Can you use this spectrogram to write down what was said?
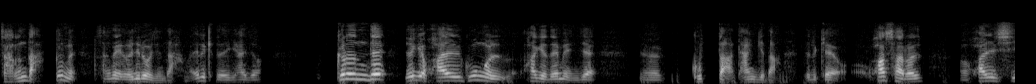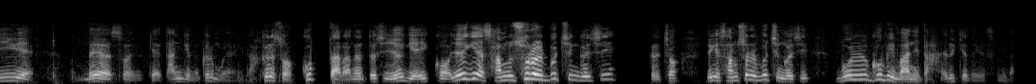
자른다. 그러면 상당히 어지러워진다. 이렇게도 얘기하죠. 그런데 여기 활궁을 하게 되면 이제 어, 굽다, 당기다. 이렇게 화살을 어, 활시위에 매어서 이렇게 당기는 그런 모양이다. 그래서 굽다라는 뜻이 여기에 있고 여기에 삼수를 붙인 것이 그렇죠. 여기 삼수를 붙인 것이 물굽이만이다. 이렇게 되겠습니다.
